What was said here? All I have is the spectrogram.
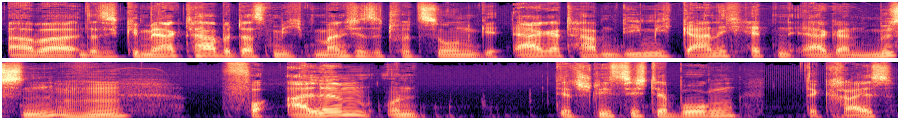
Aber dass ich gemerkt habe, dass mich manche Situationen geärgert haben, die mich gar nicht hätten ärgern müssen. Vor allem, und jetzt schließt sich der Bogen, der Kreis.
